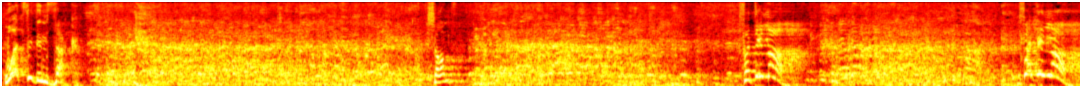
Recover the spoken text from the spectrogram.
Wat zit in zak? Zand? Fatima! Fatima!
